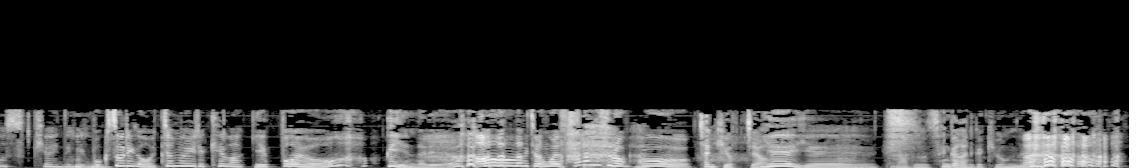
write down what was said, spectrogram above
코스모스 피어 있는 길 목소리가 어쩌면 이렇게 막 예뻐요. 그 옛날이에요. 아우, 정말 사랑스럽고. 참 귀엽죠. 예, 예. 아, 나도 생각하니까 귀엽네.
